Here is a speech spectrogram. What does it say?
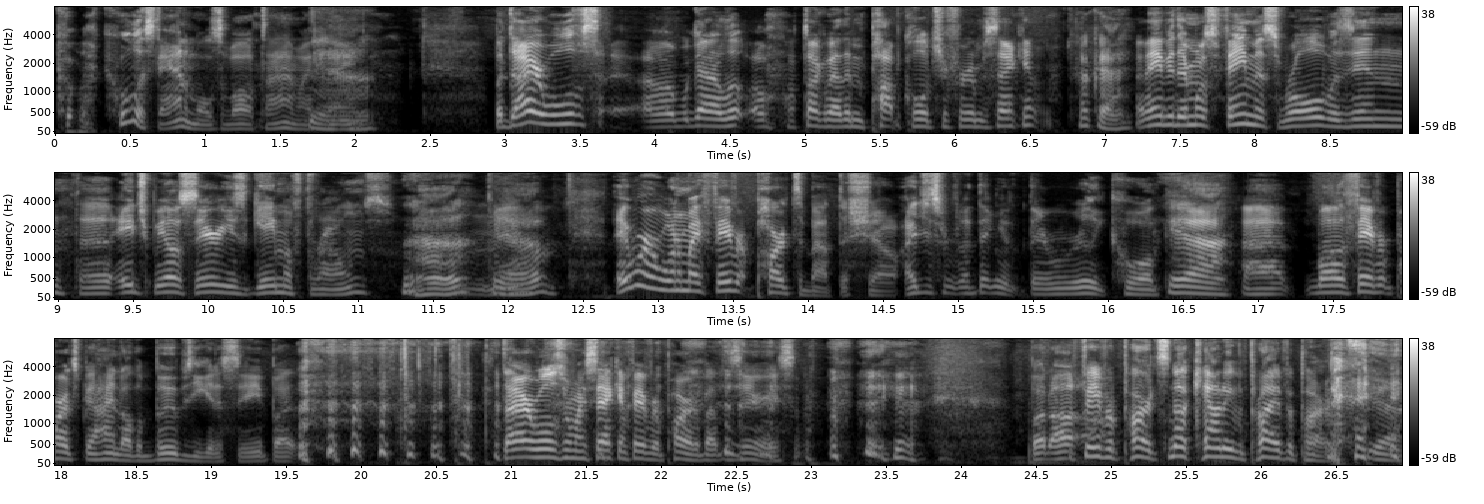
co- coolest animals of all time, I Yeah. think. But dire wolves, uh, we got a little. I'll talk about them in pop culture for a second. Okay. Uh, Maybe their most famous role was in the HBO series Game of Thrones. Uh huh. Yeah. They were one of my favorite parts about the show. I just I think they're really cool. Yeah. Uh, well, the favorite part's behind all the boobs you get to see, but dire wolves were my second favorite part about the series. yeah. But uh, Favorite parts, not counting the private parts. Yeah.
